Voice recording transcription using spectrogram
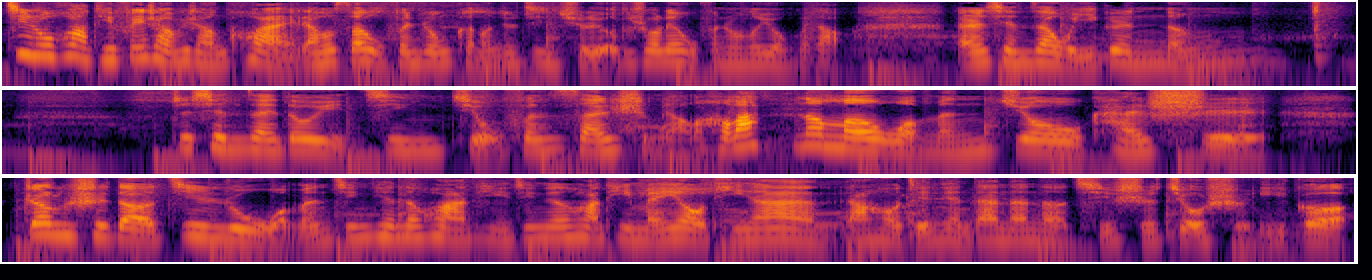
进入话题非常非常快，然后三五分钟可能就进去了，有的时候连五分钟都用不到。但是现在我一个人能，这现在都已经九分三十秒了，好吧？那么我们就开始。正式的进入我们今天的话题，今天的话题没有提案，然后简简单单的，其实就是一个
